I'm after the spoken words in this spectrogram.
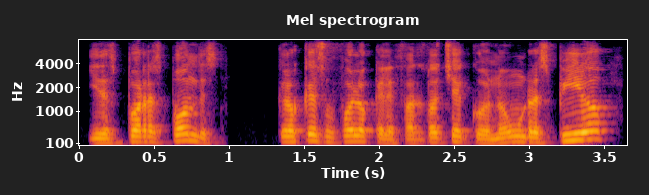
y después respondes. Creo que eso fue lo que le faltó a Checo, ¿no? Un respiro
